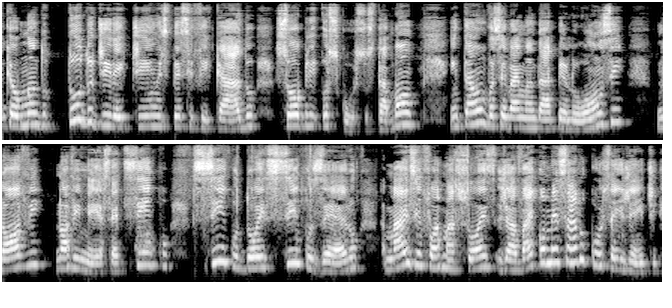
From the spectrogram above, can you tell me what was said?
que eu mando tudo direitinho, especificado sobre os cursos, tá bom? Então, você vai mandar pelo 11 99675 5250. Mais informações, já vai começar o curso, hein, gente?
